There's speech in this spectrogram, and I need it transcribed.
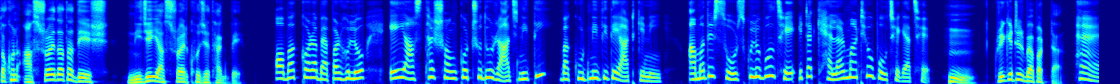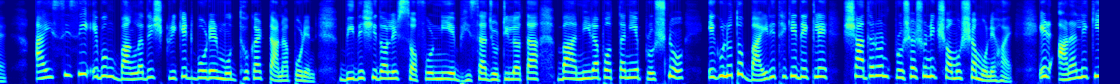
তখন আশ্রয়দাতা দেশ নিজেই আশ্রয়ের খোঁজে থাকবে। অবাক করা ব্যাপার হলো এই আস্থার সংকট শুধু রাজনীতি বা কূটনীতিতে আটকে নেই। আমাদের সোর্সগুলো বলছে এটা খেলার মাঠেও পৌঁছে গেছে। হুম ক্রিকেটের ব্যাপারটা। হ্যাঁ আইসিসি এবং বাংলাদেশ ক্রিকেট বোর্ডের মধ্যকার টানাপোড়েন বিদেশি দলের সফর নিয়ে ভিসা জটিলতা বা নিরাপত্তা নিয়ে প্রশ্ন এগুলো তো বাইরে থেকে দেখলে সাধারণ প্রশাসনিক সমস্যা মনে হয়। এর আড়ালে কি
